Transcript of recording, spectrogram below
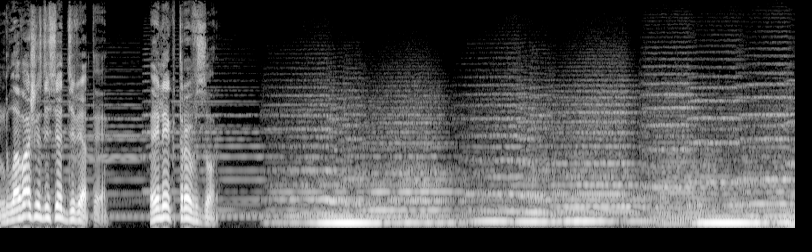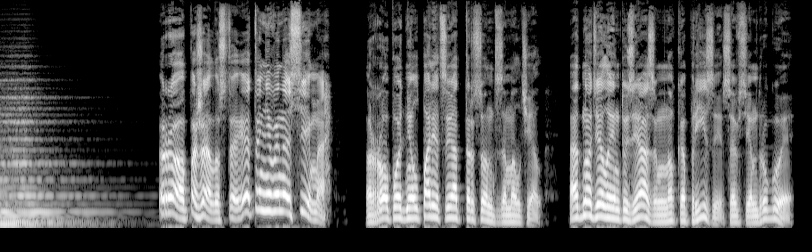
Глава 69. Электровзор. «Ро, пожалуйста, это невыносимо!» Ро поднял палец, и Аттерсон замолчал. Одно дело энтузиазм, но капризы — совсем другое.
